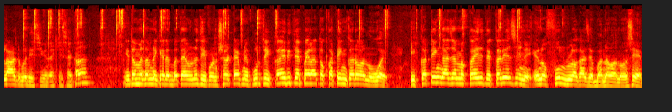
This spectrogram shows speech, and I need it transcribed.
લાટ બધી સીવી નાખી છે, કાં? એ તો મેં તમને ક્યારે બતાવ્યું નથી, પણ શર્ટ ટાઈપની કુર્તી કઈ રીતે પહેલાં તો કટિંગ કરવાનું હોય એ કટિંગ આજે અમે કઈ રીતે કરીએ છીએ ને, એનો ફૂલ બ્લોગ આજે બનાવવાનો છે.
